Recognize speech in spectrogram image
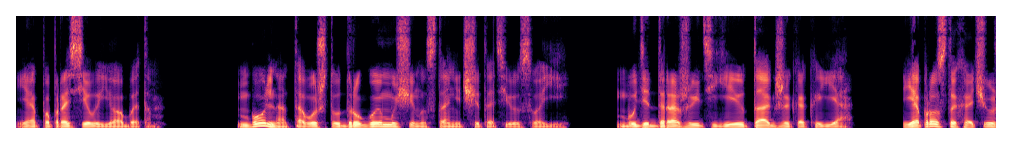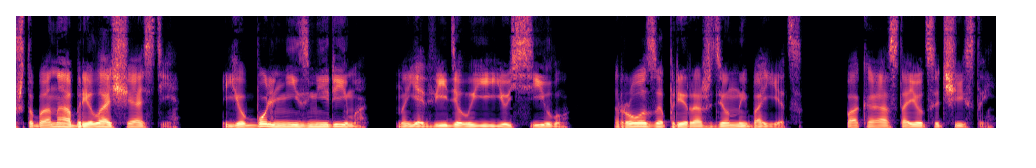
Я попросил ее об этом. Больно от того, что другой мужчина станет считать ее своей. Будет дорожить ею так же, как и я. Я просто хочу, чтобы она обрела счастье. Ее боль неизмерима, но я видел ее силу. Роза — прирожденный боец. Пока остается чистой.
